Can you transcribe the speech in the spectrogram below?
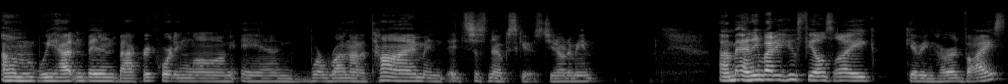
Um, we hadn't been back recording long, and we're run out of time, and it's just no excuse. Do you know what I mean? Um, anybody who feels like giving her advice,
